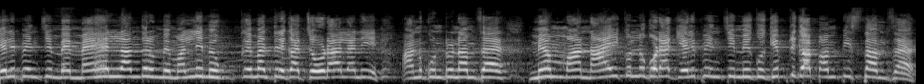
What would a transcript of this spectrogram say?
గెలిపించి మేము మహిళలందరూ మిమ్మల్ని ముఖ్యమంత్రిగా చూడాలని అనుకుంటున్నాం సార్. మేము మా నాయకులను కూడా గెలిపించి మీకు గిఫ్ట్గా పంపిస్తాం సార్.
